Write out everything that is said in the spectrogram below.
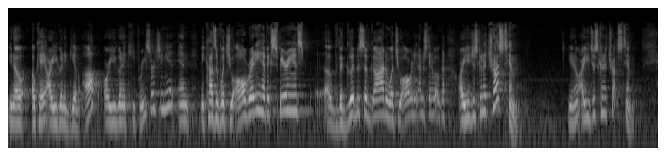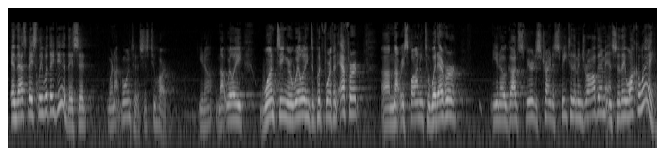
you know, okay, are you going to give up or are you going to keep researching it? And because of what you already have experienced, of the goodness of God and what you already understand about God, are you just going to trust Him? You know, are you just going to trust Him? And that's basically what they did. They said, we're not going to. It's just too hard. You know, not really wanting or willing to put forth an effort, not responding to whatever, you know, God's Spirit is trying to speak to them and draw them, and so they walk away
